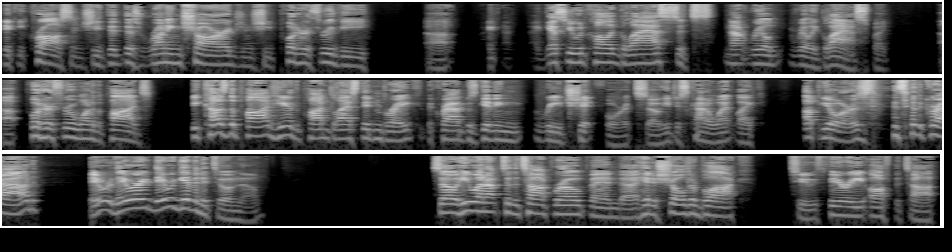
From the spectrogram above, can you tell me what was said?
Nikki Cross, and she did this running charge, and she put her through the uh, I, I, guess you would call it glass. It's not real, really glass, but uh, put her through one of the pods. because the pod here, the pod glass didn't break, the crowd was giving Reed shit for it. So he just kind of went like up yours to the crowd. They were they were they were giving it to him though. So he went up to the top rope and uh, hit a shoulder block to Theory off the top.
